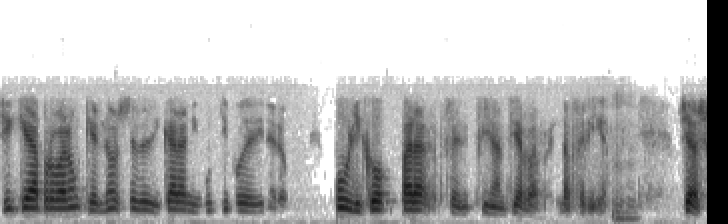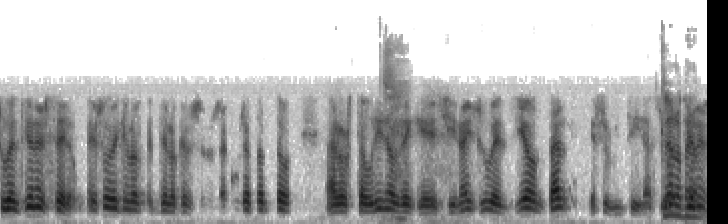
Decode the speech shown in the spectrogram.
sí que aprobaron que no se dedicara ningún tipo de dinero público para financiar la, feria. O sea, subvenciones cero. Eso de que lo, de lo que se nos acusa tanto a los taurinos de que si no hay subvención, tal, eso es mentira. Claro, pero,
